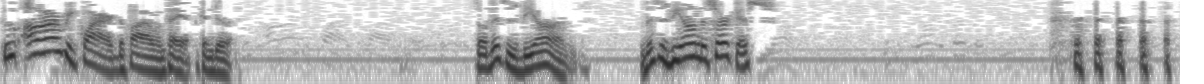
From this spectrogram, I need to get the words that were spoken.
who are required to file and pay it can do it. So this is beyond. This is beyond the circus.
